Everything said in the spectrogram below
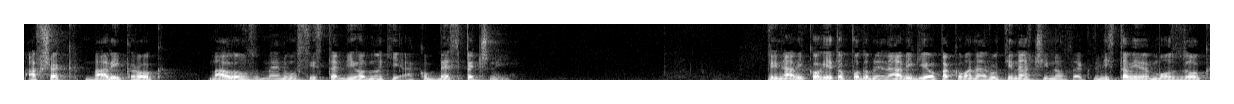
Avšak malý krok, malou zmenu systém vyhodnotí ako bezpečný – pri návykoch je to podobné. Návyk je opakovaná rutina činnosť. Ak vystavíme mozog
